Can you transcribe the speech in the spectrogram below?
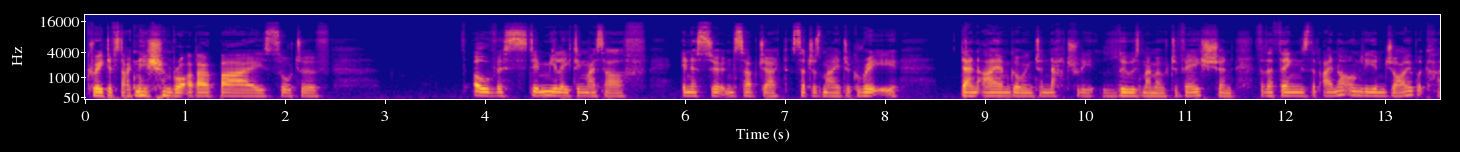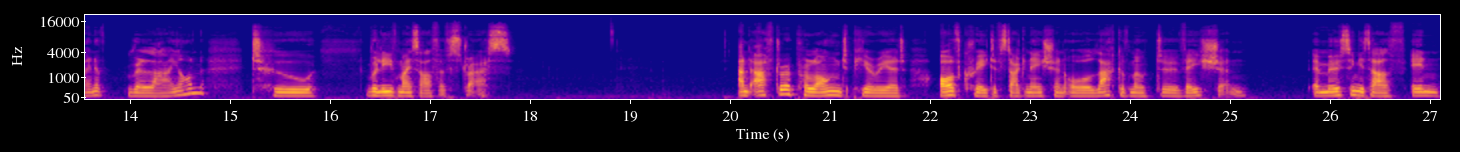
creative stagnation brought about by sort of overstimulating myself in a certain subject, such as my degree, then I am going to naturally lose my motivation for the things that I not only enjoy but kind of rely on to relieve myself of stress. And after a prolonged period of creative stagnation or lack of motivation, immersing yourself in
